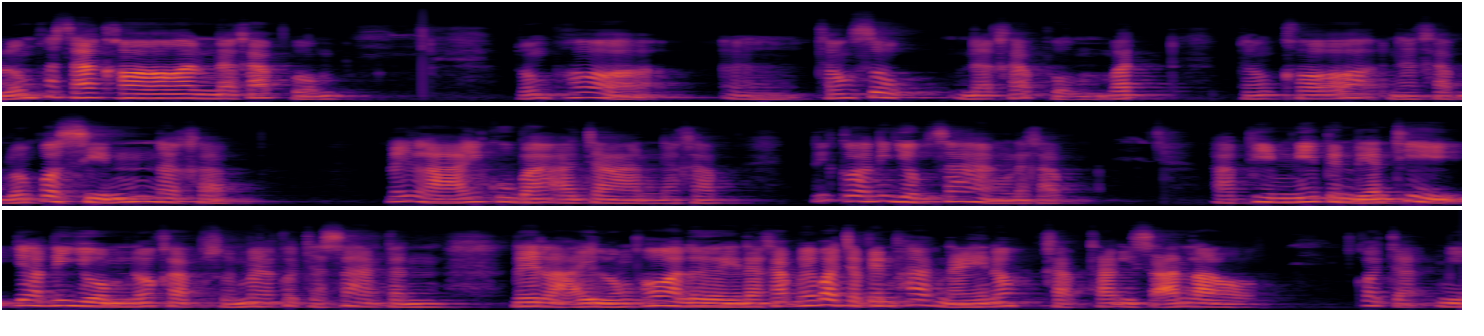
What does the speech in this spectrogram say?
หลวงพ่อสาครนะครับ ผมหลวงพ่อเอ่อทองสุขนะครับ ผมวัดหนองคอนะครับ หลวงพ่อศิลป์นะครับ หลายๆครูบาอาจารย์นะครับนี่ก็นิยมสร้างนะครับพิมพ์นี้เป็นเหรียญที่ยอดนิยมเนาะครับส่วนมากก็จะสร้างกันในหลายหลวงพ่อเลยนะครับ ไม่ว่าจะเป็นภาคไหนเนาะครับทางอีสานเราก็จะมี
